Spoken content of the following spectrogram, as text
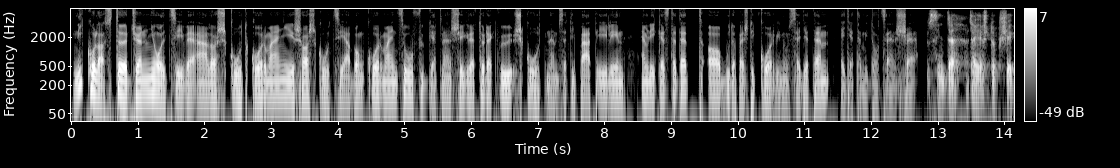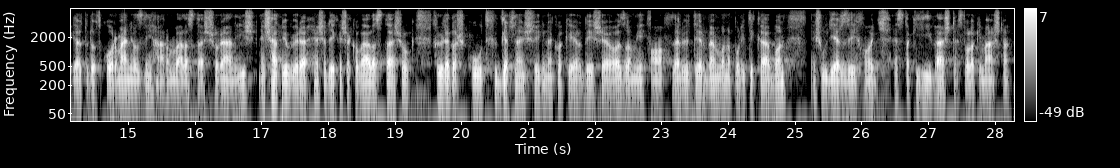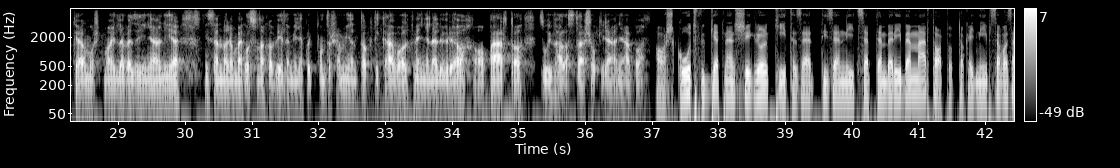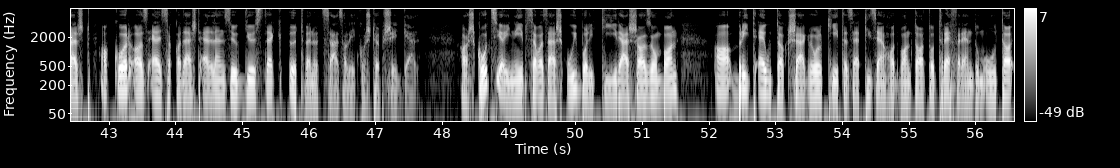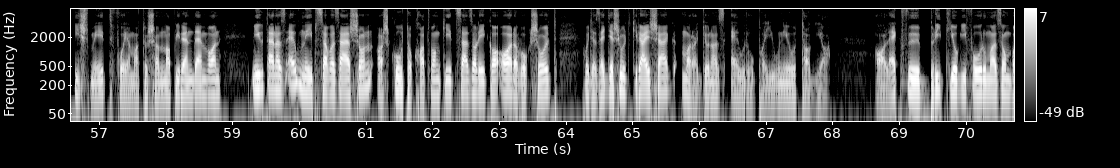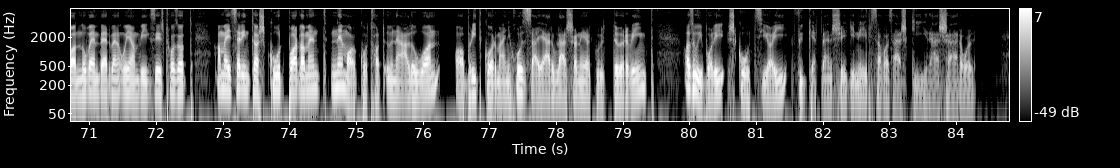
Nicola Sturgeon 8 éve áll a skót kormány és a Skóciában kormányzó függetlenségre törekvő skót nemzeti párt élén, emlékeztetett a Budapesti Corvinus Egyetem egyetemi docense. Szinte teljes többséggel tudott kormányozni három választás során is, és hát jövőre esedékesek a választások, főleg a skót függetlenségnek a kérdése az, ami az előtérben van a politikában, és úgy érzi, hogy ezt a kihívást, ezt valaki másnak kell most majd levezényelnie, hiszen nagyon megosztanak a vélemények, hogy pontosan milyen taktikával menjen előre a, a párt az új választások irányába. A skót függetlenség függetlenségről 2014. szeptemberében már tartottak egy népszavazást, akkor az elszakadást ellenzők győztek 55%-os többséggel. A skóciai népszavazás újbóli kiírása azonban a brit EU tagságról 2016-ban tartott referendum óta ismét folyamatosan napirenden van, miután az EU népszavazáson a skótok 62%-a arra voksolt, hogy az Egyesült Királyság maradjon az Európai Unió tagja. A legfőbb brit jogi fórum azonban novemberben olyan végzést hozott, amely szerint a skót parlament nem alkothat önállóan a brit kormány hozzájárulása nélkül törvényt az újbóli skóciai függetlenségi népszavazás kiírásáról.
